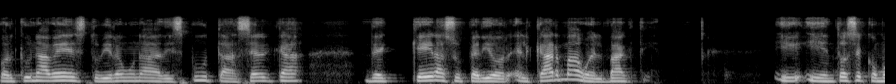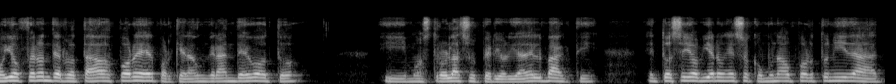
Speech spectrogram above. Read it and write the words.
porque una vez tuvieron una disputa acerca de qué era superior, el karma o el bhakti. Y, y, entonces como ellos fueron derrotados por él, porque era un gran devoto y mostró la superioridad del bhakti, entonces ellos vieron eso como una oportunidad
